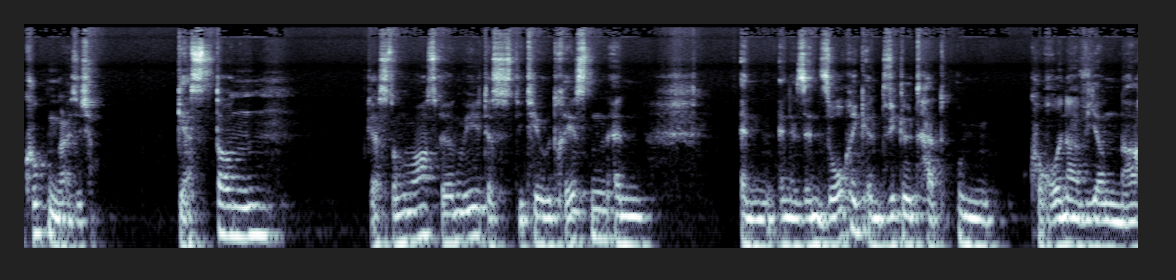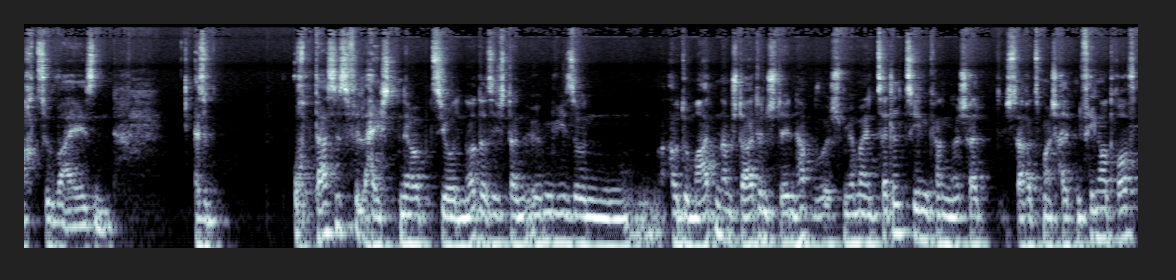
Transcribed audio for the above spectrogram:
gucken. Also ich habe gestern, gestern war es irgendwie, dass die TU Dresden ein, ein, eine Sensorik entwickelt hat, um Coronaviren nachzuweisen. Also auch das ist vielleicht eine Option, ne? dass ich dann irgendwie so einen Automaten am Stadion stehen habe, wo ich mir meinen Zettel ziehen kann. Ne? Ich, halt, ich sage jetzt mal, ich halte einen Finger drauf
